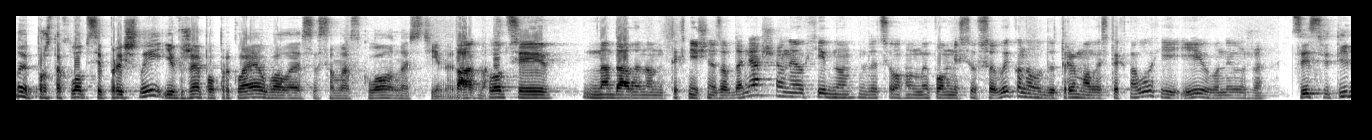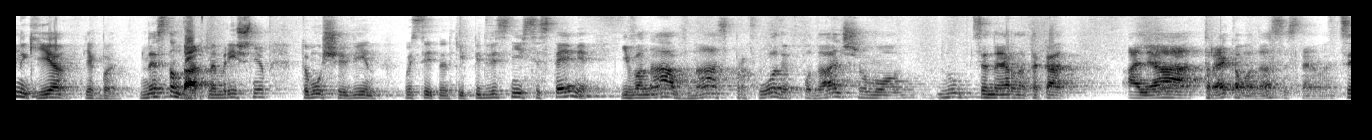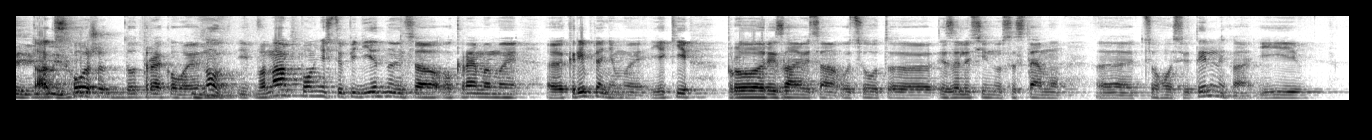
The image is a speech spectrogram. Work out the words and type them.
Ну і просто хлопці прийшли і вже поприклеювали саме скло на стіни. Так, да? хлопці надали нам технічне завдання, що необхідно для цього. Ми повністю все виконали, дотримались технології, і вони вже Цей світильник є якби нестандартним рішенням, тому що він висить на такій підвісній системі, і вона в нас проходить в подальшому. Ну, це, мабуть, така аля трекова да, система. Це Так, схоже до трекової. Ну, і вона повністю під'єднується окремими е, кріпленнями, які прорізаються оцю от, е, ізоляційну систему е, цього світильника і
